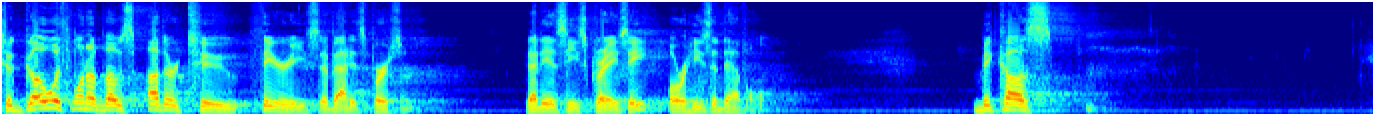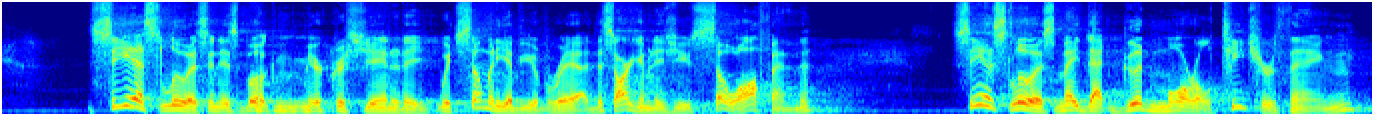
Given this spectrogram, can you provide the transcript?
to go with one of those other two theories about his person. That is, he's crazy or he's a devil. Because C.S. Lewis, in his book Mere Christianity, which so many of you have read, this argument is used so often. C.S. Lewis made that good moral teacher thing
